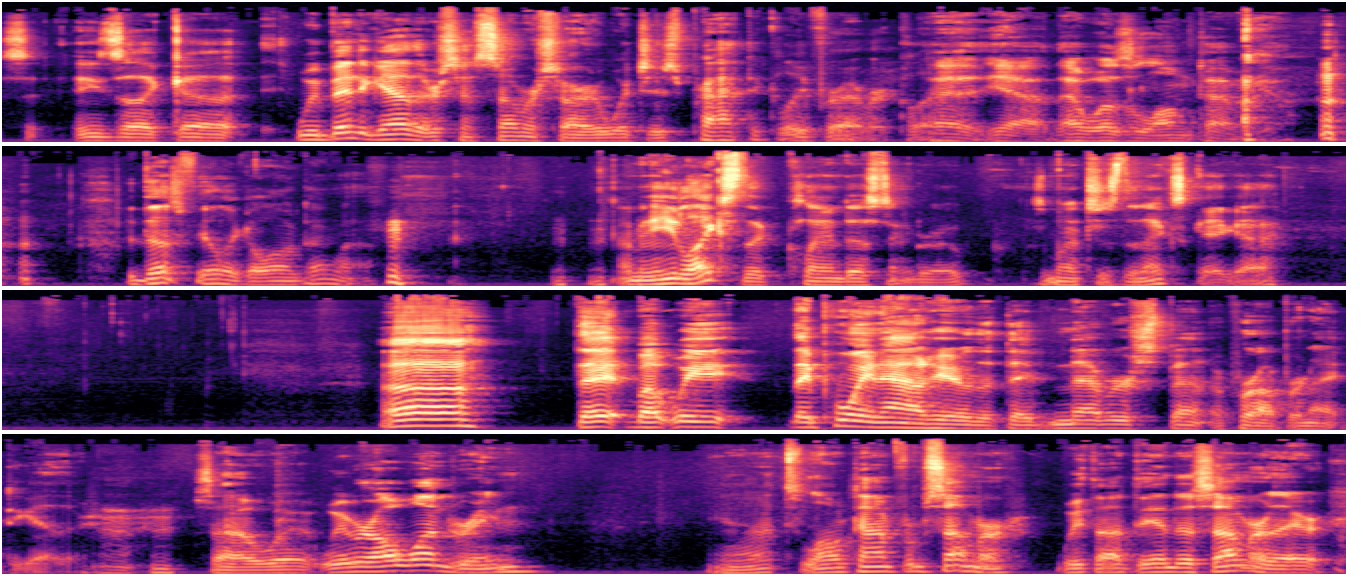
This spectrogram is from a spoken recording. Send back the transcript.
So he's like, uh, we've been together since summer started, which is practically forever, Clay. Uh, yeah, that was a long time ago. It does feel like a long time now. I mean, he likes the clandestine group as much as the next gay guy. Uh, they but we they point out here that they've never spent a proper night together. Mm-hmm. So we, we were all wondering, You know, it's a long time from summer. We thought the end of summer there.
